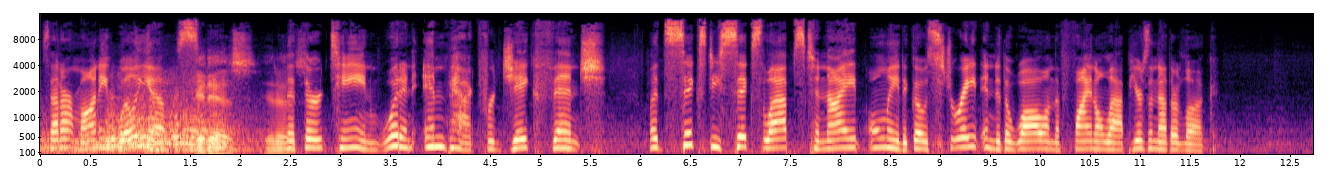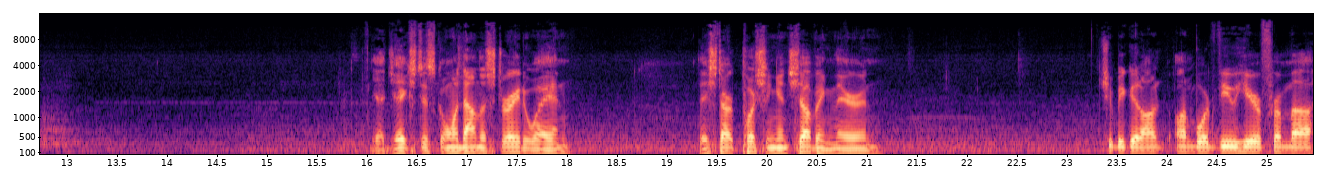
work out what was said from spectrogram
Is that Armani Williams? It is. It The 13. What an impact for Jake Finch. Led 66 laps tonight, only to go straight into the wall on the final lap. Here's another look. Yeah, Jake's just going down the straightaway, and they start pushing and shoving there, and Should be good on onboard view here from uh,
